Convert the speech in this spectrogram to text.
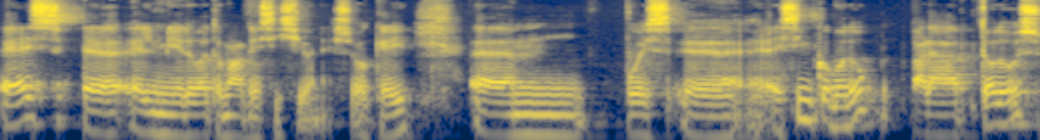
es eh, el miedo a tomar decisiones. ¿ok? Em, pues eh, es incómodo para todos,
